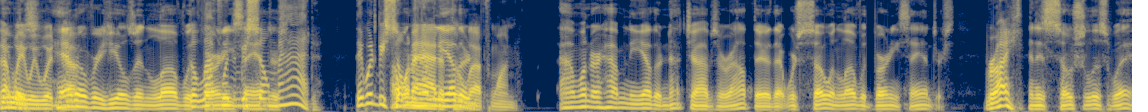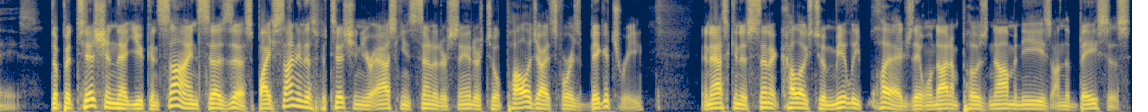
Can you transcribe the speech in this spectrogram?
That way we wouldn't head have. over heels in love with the left Bernie wouldn't be so mad. They wouldn't be so mad if many the other- left one. I wonder how many other nut jobs are out there that were so in love with Bernie Sanders Right. and his socialist ways. The petition that you can sign says this By signing this petition, you're asking Senator Sanders to apologize for his bigotry and asking his Senate colleagues to immediately pledge they will not impose nominees on the basis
